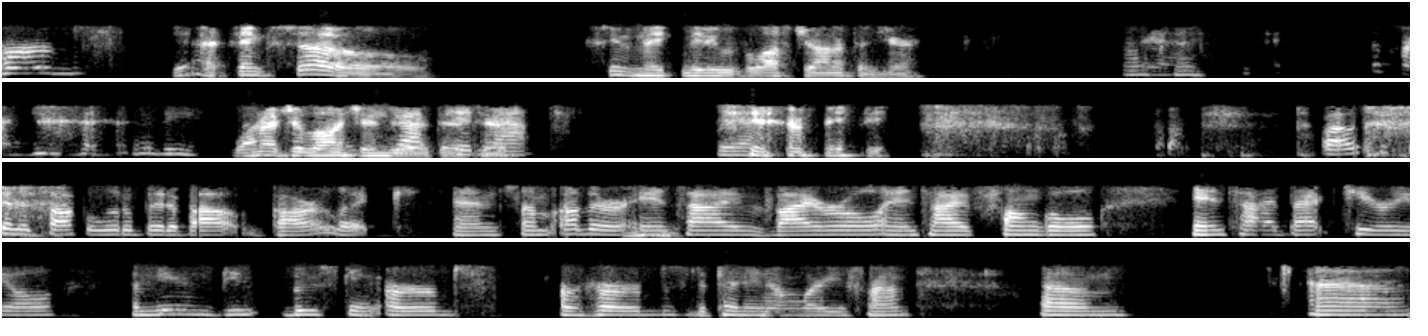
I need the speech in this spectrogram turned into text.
herbs. Yeah, I think so. Seems like maybe we've lost Jonathan here. Okay. fine. Maybe Why don't you launch maybe into got it there, Ted? kidnapped. Yeah. maybe. Well, I was just going to talk a little bit about garlic and some other Mm. antiviral, antifungal, antibacterial, immune bu- boosting herbs or herbs, depending on where you're from. Um, uh,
